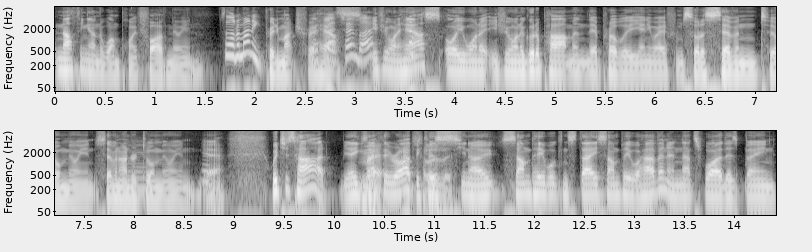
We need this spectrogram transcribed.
nothing under 1.5 million, It's a lot of money. pretty much for a For a house. first home buyer. If you want a house, or you want a, if you want a good apartment, they're probably anywhere from sort of seven to a million, seven hundred to a million. Yeah. which is hard. Yeah, exactly right. Because you know some people can stay, some people haven't, and that's why there's been.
